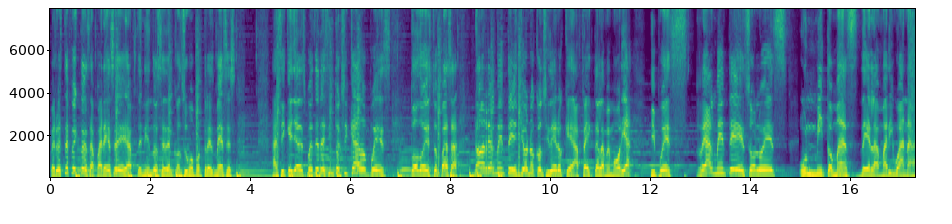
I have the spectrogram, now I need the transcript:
Pero este efecto desaparece absteniéndose del consumo por tres meses. Así que ya después de desintoxicado, pues todo esto pasa. No, realmente yo no considero que afecta la memoria. Y pues realmente solo es un mito más de la marihuana.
